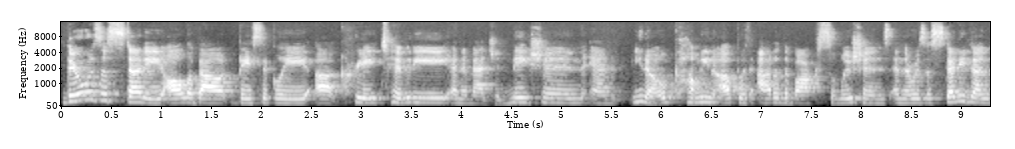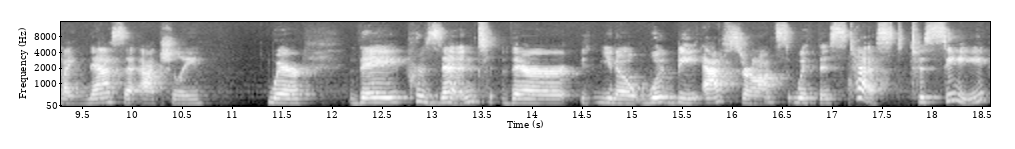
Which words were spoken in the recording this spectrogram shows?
there was a study all about basically uh, creativity and imagination and you know coming up with out of the box solutions and there was a study done by nasa actually where they present their you know would be astronauts with this test to see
